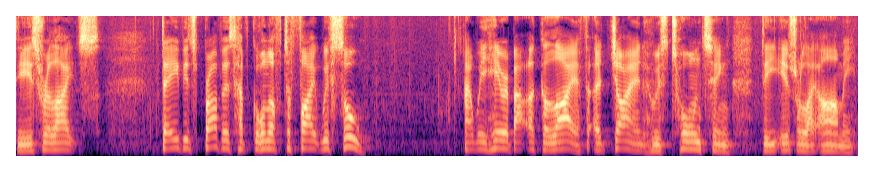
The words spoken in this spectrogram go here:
the Israelites. David's brothers have gone off to fight with Saul. And we hear about a Goliath, a giant who is taunting the Israelite army.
